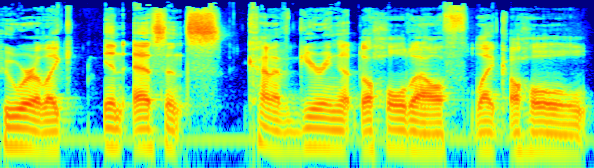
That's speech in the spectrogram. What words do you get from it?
who were like in essence kind of gearing up to hold off like a whole,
